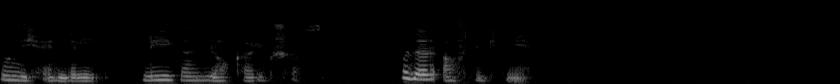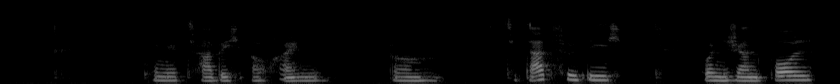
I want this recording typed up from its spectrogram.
und die Hände liegen locker im Schoß oder auf den Knien. Und jetzt habe ich auch ein ähm, Zitat für dich von Jean Paul,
